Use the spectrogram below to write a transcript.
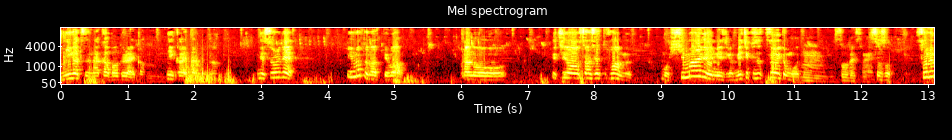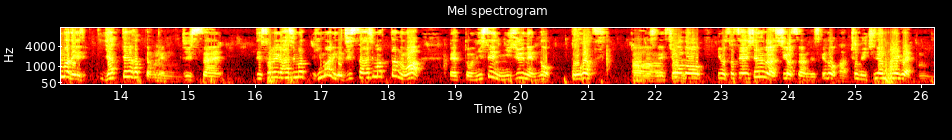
2月半ばぐらいか、うんに変えたんだよな。で、それで、今となっては、あのーうちのサンセットファーム、もうひまわりのイメージがめちゃくちゃ強いと思う。うん、そうですね。そうそう。それまでやってなかったのね、うん実際。で、それが始まっ、ひまわりが実際始まったのは、えっと、2020年の5月なんですね。ちょうど、今撮影してるのが4月なんですけど、はいちょうど1年前ぐらいうん。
